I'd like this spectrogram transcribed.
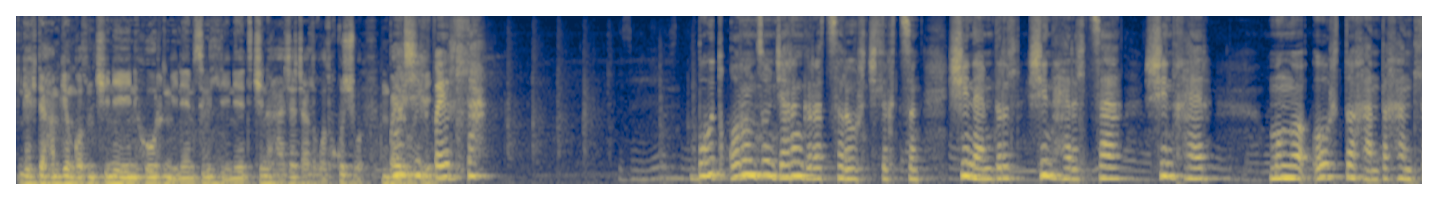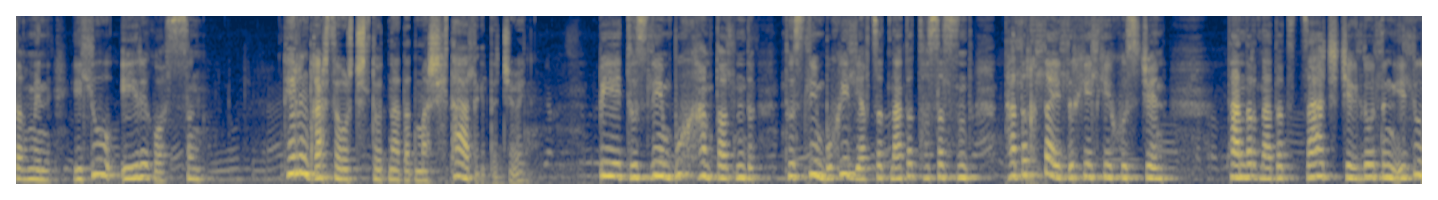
Гэхдээ хамгийн гол нь чиний энэ хөөрхөн инээмсэгэл инээд чинь хаашаач алгуулахгүй шүү. Баяр Маш их хүргэе. баярлалаа. Бүгд 360 градусаар өөрчлөгдсөн. Шин амьдрал, шин харилцаа, шин хайр мөн өөртөө хандах хандлага минь илүү эерэг болсон. Тэрэнд гарсан өөрчлөлтүүд надад маш их таалагдаж байна. Би төслийн бүх хамт олонд төслийн бүхий л явцад надад тусалсанд талархлаа илэрхийлэхийг хүсэж байна. Та нар надад зааж чиглүүлэн илүү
